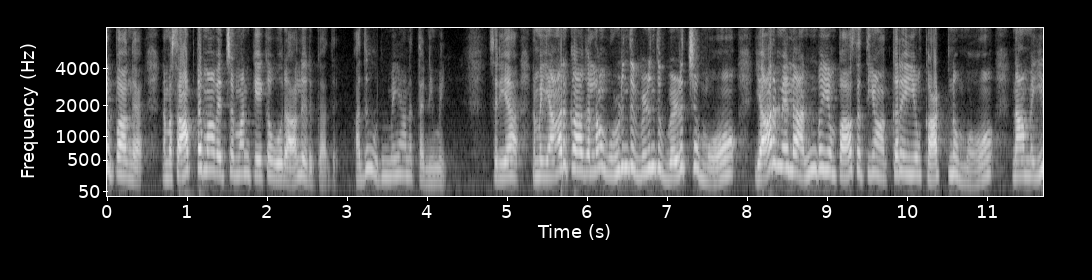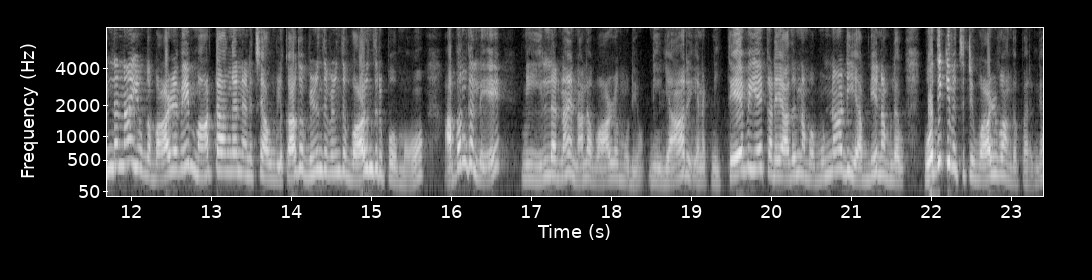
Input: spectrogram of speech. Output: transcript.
இருப்பாங்க. நம்ம சாப்பிட்டோமா வச்சோமான்னு கேட்க ஒரு ஆள் இருக்காது. அது உண்மையான தனிமை. சரியா? நம்ம யாருக்காகலாம் உழுந்து விழுந்து விழைச்சோமோ யார் மேல அன்பையும் பாசத்தையும் அக்கறையும் காட்டினோமோ நாம இல்லைன்னா இவங்க வாழவே மாட்டாங்கன்னு நினைச்சு அவங்களுக்காக விழுந்து விழுந்து வாழ்ந்திருப்போமோ அவங்களே நீ இல்லைன்னா என்னால் வாழ முடியும். நீ யாரு? எனக்கு நீ தேவையே கிடையாதுன்னு நம்ம முன்னாடி அப்படியே நம்மளை ஒதுக்கி வச்சுட்டு வாழ்வாங்க பாருங்க.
